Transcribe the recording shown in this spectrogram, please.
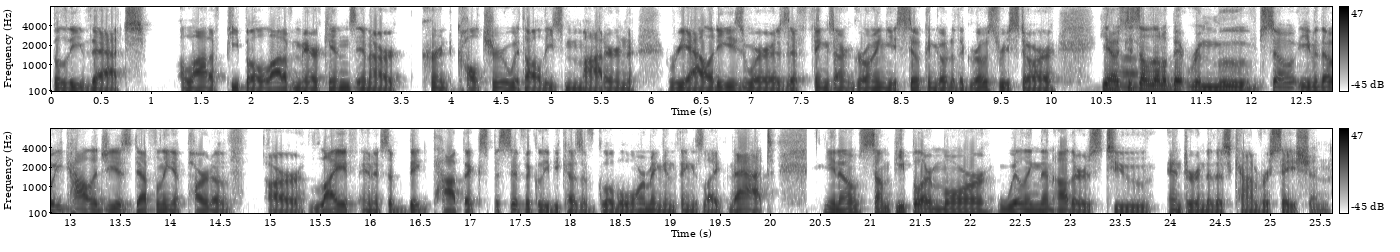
believe that a lot of people, a lot of Americans in our current culture with all these modern realities whereas if things aren't growing you still can go to the grocery store. You know it's just a little bit removed. So even though ecology is definitely a part of our life and it's a big topic specifically because of global warming and things like that. You know some people are more willing than others to enter into this conversation.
